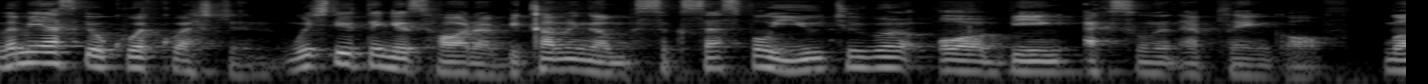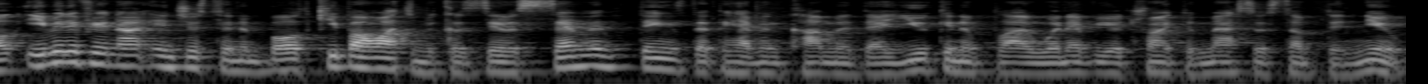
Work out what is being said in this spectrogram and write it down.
Let me ask you a quick question. Which do you think is harder, becoming a successful YouTuber or being excellent at playing golf? Well, even if you're not interested in both, keep on watching because there are seven things that they have in common that you can apply whenever you're trying to master something new.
